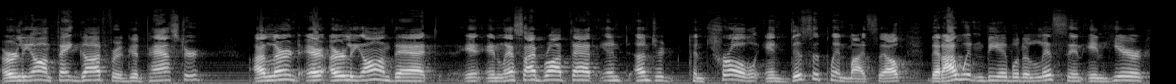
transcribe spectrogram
early on, thank God for a good pastor. I learned early on that unless I brought that in, under control and disciplined myself, that I wouldn't be able to listen and hear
